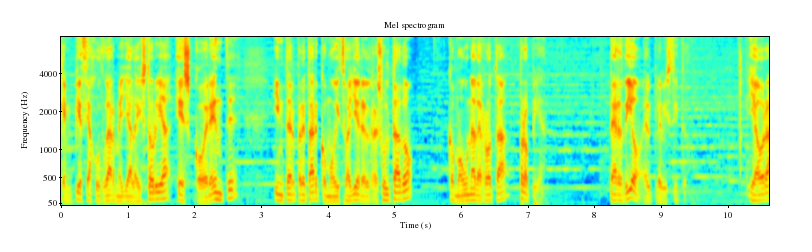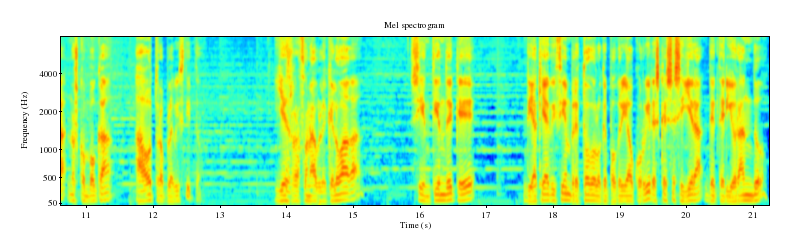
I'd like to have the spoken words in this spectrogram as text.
que empiece a juzgarme ya la historia, es coherente interpretar como hizo ayer el resultado como una derrota propia. Perdió el plebiscito. Y ahora nos convoca a otro plebiscito. Y es razonable que lo haga si entiende que de aquí a diciembre todo lo que podría ocurrir es que se siguiera deteriorando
